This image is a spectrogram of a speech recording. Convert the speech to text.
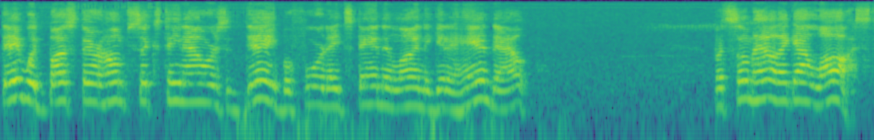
They would bust their hump 16 hours a day before they'd stand in line to get a handout. But somehow they got lost.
